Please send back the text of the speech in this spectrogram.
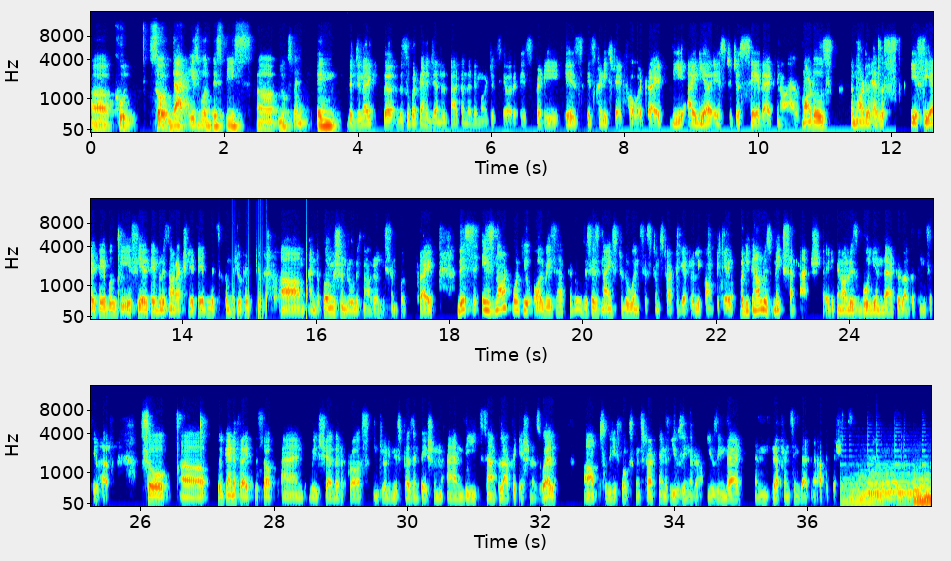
Uh, cool. So that is what this piece uh, looks like. In the generic, the, the super kind of general pattern that emerges here is pretty is is pretty straightforward, right? The idea is to just say that you know I have models the model has a ACL table. The ACL table is not actually a table, it's computed. Um, and the permission rule is now really simple, right? This is not what you always have to do. This is nice to do when systems start to get really complicated, but you can always mix and match, right? You can always Boolean that with other things that you have. So uh, we'll kind of write this up and we'll share that across, including this presentation and the sample application as well. Um, so that you folks can start kind of using, using that and referencing that in their applications.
